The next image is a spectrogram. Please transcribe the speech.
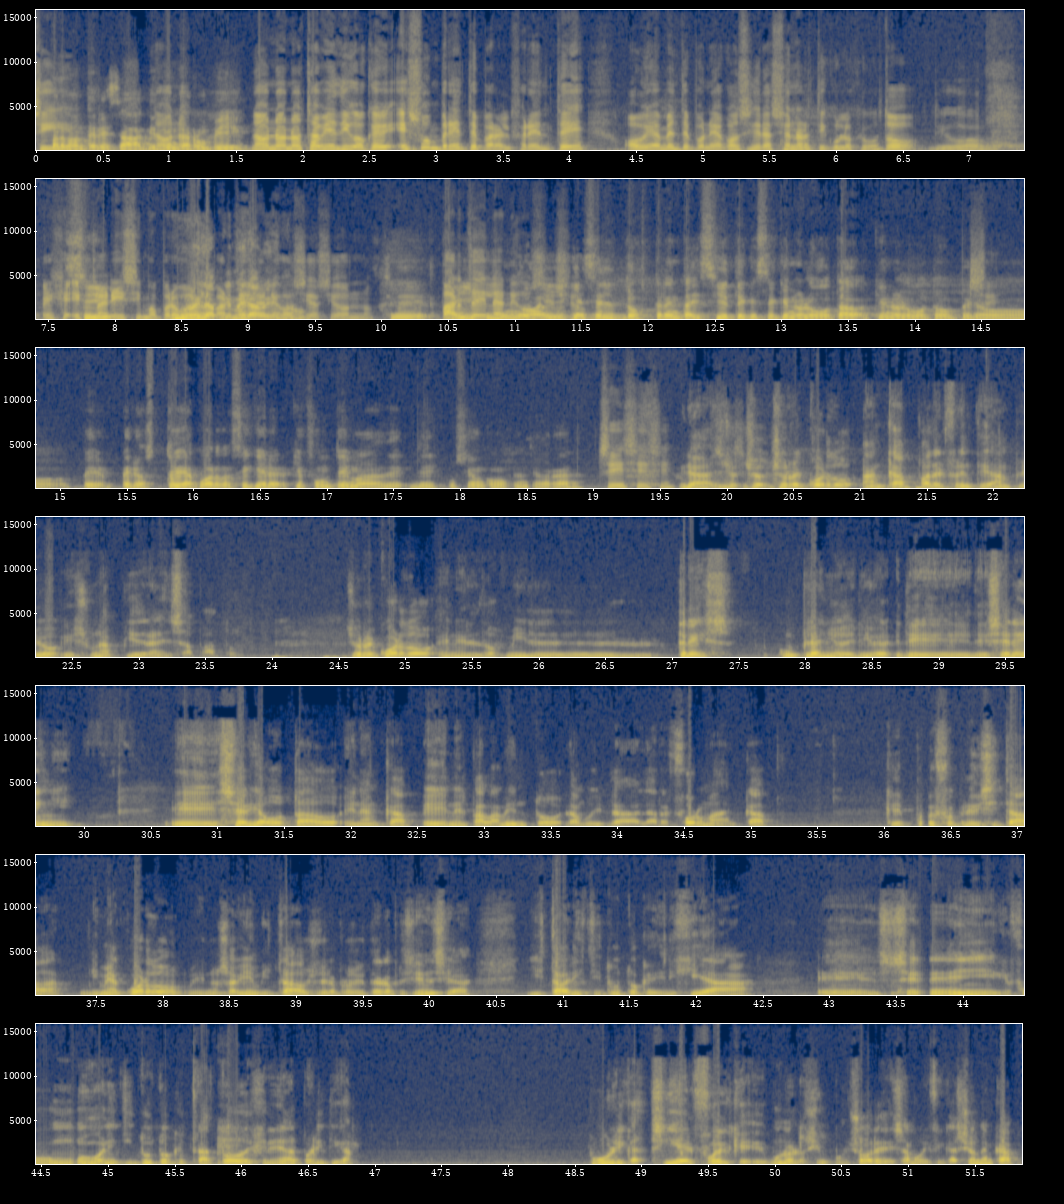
Perdón, Teresa, que te interrumpí. No, no, no, está bien, digo que es un brete para el frente. Obviamente ponía a consideración artículos que votó, digo, es, clarísimo, pero bueno, es la parte de la negociación, ¿no? Sí, parte hay de la uno ahí que es el 237, que sé que no lo votó, que no lo votó pero, pero, estoy de acuerdo, sí que, que fue un tema de, discusión como planteó Vergara. Sí, sí, sí. Mira, yo, yo, yo recuerdo, ANCAP para el Frente Amplio es una piedra en el zapato. Yo recuerdo en el 2003 cumpleaños de, de, de Sereni, eh, se había votado en ANCAP, en el Parlamento la, reforma de ANCAP, que después fue plebiscitada. Y me acuerdo, eh, nos había invitado, yo era proyector de la presidencia, y estaba el instituto que dirigía eh, Sereni, que fue un muy buen instituto que trató de generar políticas públicas. Y él fue el que, uno de los impulsores de esa modificación de ANCAP.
